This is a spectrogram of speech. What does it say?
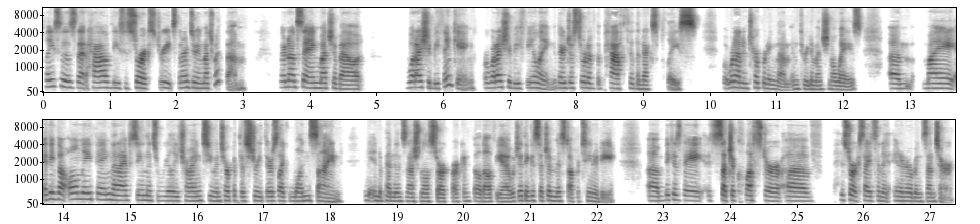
places that have these historic streets that aren't doing much with them. They're not saying much about what I should be thinking or what I should be feeling. They're just sort of the path to the next place, but we're not interpreting them in three dimensional ways. Um, my, I think the only thing that I've seen that's really trying to interpret the street, there's like one sign in Independence National Historic Park in Philadelphia, which I think is such a missed opportunity um, because they it's such a cluster of historic sites in, a, in an urban center.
